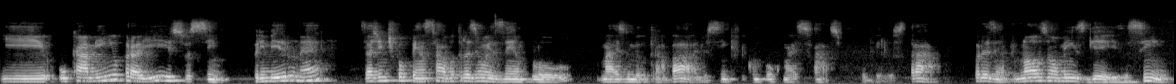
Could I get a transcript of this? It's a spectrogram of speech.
E o caminho para isso, assim, primeiro, né, se a gente for pensar, vou trazer um exemplo mais do meu trabalho, assim, que fica um pouco mais fácil para poder ilustrar. Por exemplo, nós homens gays, assim,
